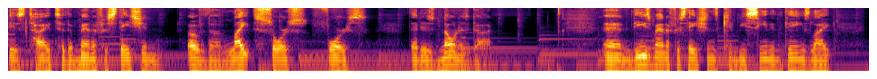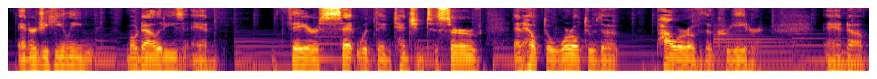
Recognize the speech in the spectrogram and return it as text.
is tied to the manifestation of the light source force that is known as God. And these manifestations can be seen in things like energy healing modalities, and they are set with the intention to serve and help the world through the power of the Creator. And um,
